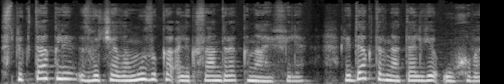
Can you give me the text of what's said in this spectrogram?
В спектакле звучала музыка Александра Кнайфеля, редактор Наталья Ухова.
